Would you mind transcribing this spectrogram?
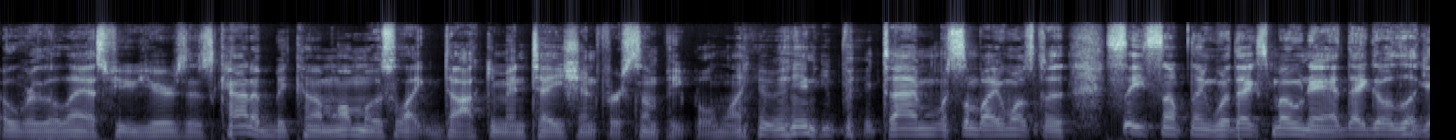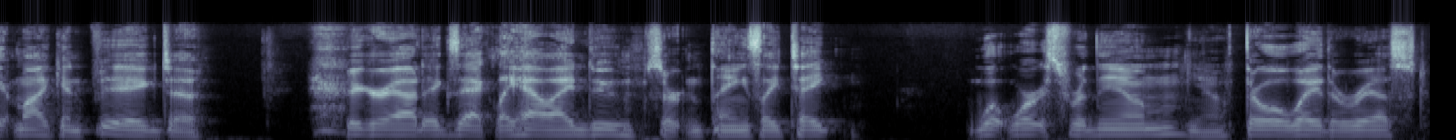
over the last few years has kind of become almost like documentation for some people. Like any time somebody wants to see something with Xmonad, they go look at my config to figure out exactly how I do certain things. They take what works for them, you know, throw away the rest.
